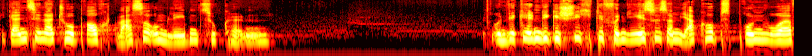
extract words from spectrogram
Die ganze Natur braucht Wasser, um leben zu können. Und wir kennen die Geschichte von Jesus am Jakobsbrunnen, wo er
